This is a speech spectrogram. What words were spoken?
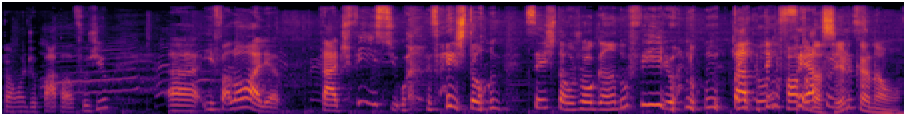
pra onde o Papa fugiu, ah, e falou: olha, tá difícil. Vocês estão, vocês estão jogando o filho. Não tá Tem, tem foto da cerca, isso." não?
